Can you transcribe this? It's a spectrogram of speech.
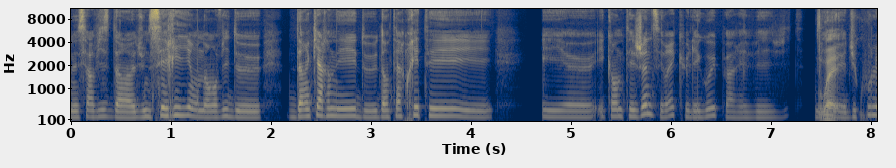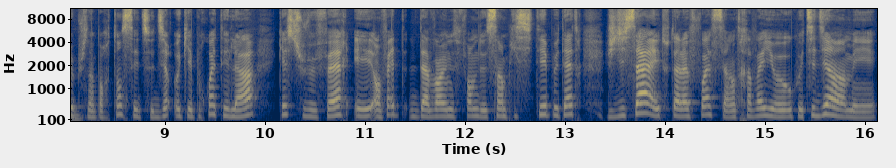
est au service d'une série, on a envie de d'incarner, d'interpréter. Et, et, et, quand tu es jeune, c'est vrai que l'ego, il peut arriver vite. Ouais. du coup, le plus important, c'est de se dire, OK, pourquoi tu es là? Qu'est-ce que tu veux faire? Et en fait, d'avoir une forme de simplicité, peut-être. Je dis ça, et tout à la fois, c'est un travail au, quotidien, hein, mais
